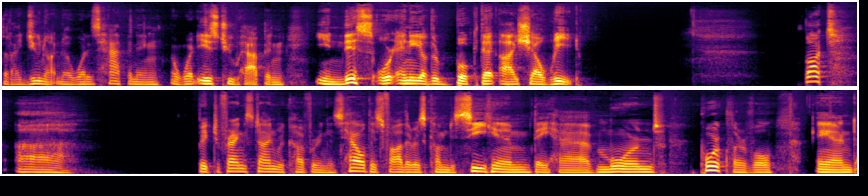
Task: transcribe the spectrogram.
that I do not know what is happening or what is to happen in this or any other book that I shall read. But uh, Victor Frankenstein recovering his health, his father has come to see him. They have mourned poor Clerval, and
